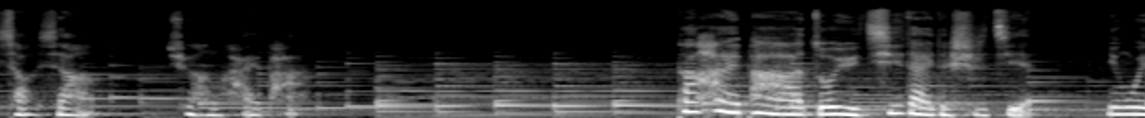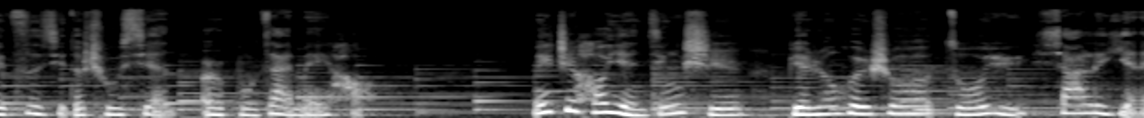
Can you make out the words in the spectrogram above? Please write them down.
小象。却很害怕，他害怕左雨期待的世界，因为自己的出现而不再美好。没治好眼睛时，别人会说左雨瞎了眼；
